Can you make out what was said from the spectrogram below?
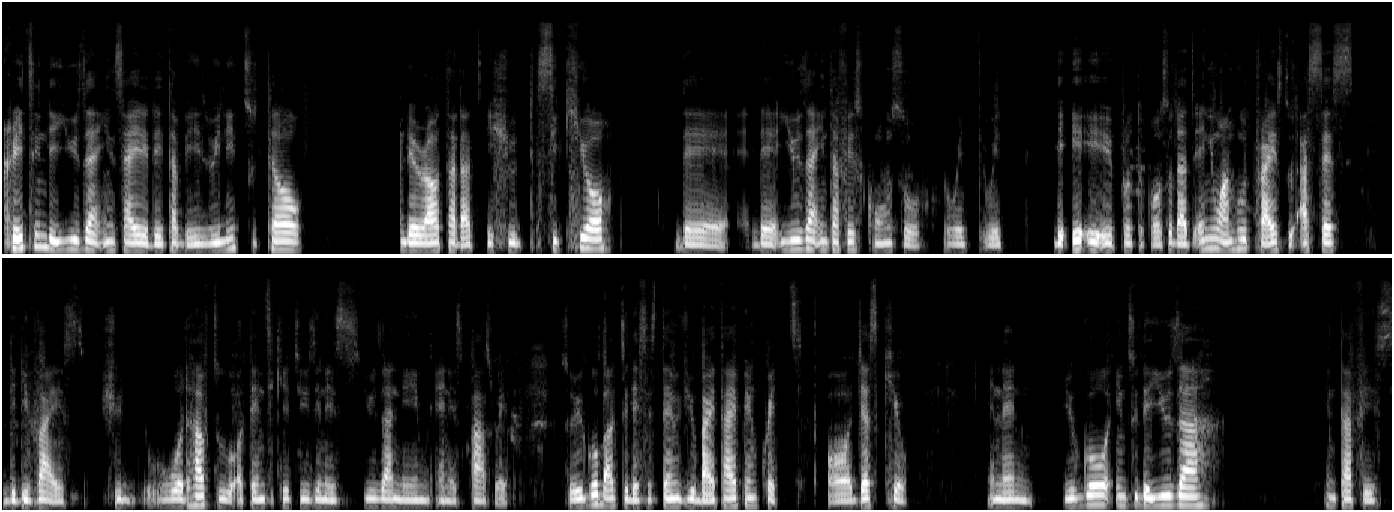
creating the user inside the database we need to tell the router that it should secure the the user interface console with with the AAA protocol so that anyone who tries to access the device should would have to authenticate using his username and his password. So you go back to the system view by typing quit or just kill. And then you go into the user interface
